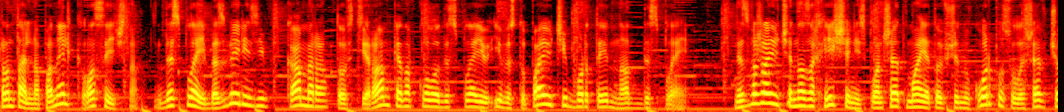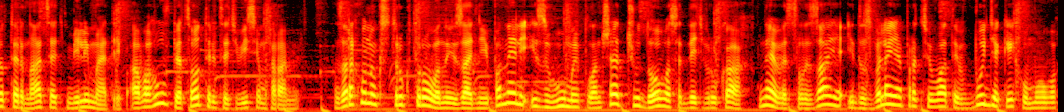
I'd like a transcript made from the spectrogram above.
Фронтальна панель класична, дисплей без вирізів, камера, товсті рамки навколо дисплею і виступаючі борти над дисплеєм. Незважаючи на захищеність, планшет має товщину корпусу лише в 14 мм, а вагу в 538 грамів. За рахунок структурованої задньої панелі із гуми планшет чудово сидить в руках, не вислизає і дозволяє працювати в будь-яких умовах.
